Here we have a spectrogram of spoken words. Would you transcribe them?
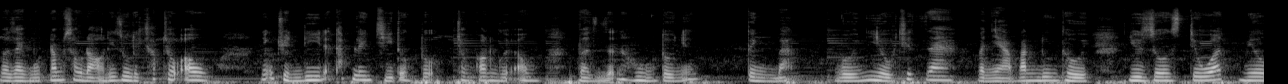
và dành một năm sau đó đi du lịch khắp châu Âu. Những chuyến đi đã thắp lên trí tưởng tượng trong con người ông và dẫn hướng tới những tình bạn với nhiều triết gia và nhà văn đương thời như John Stuart Mill,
